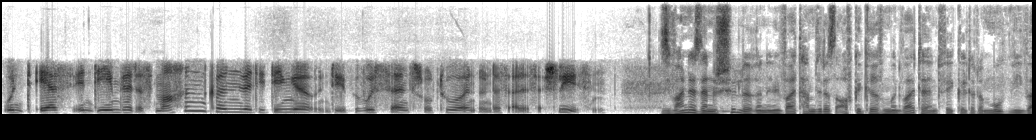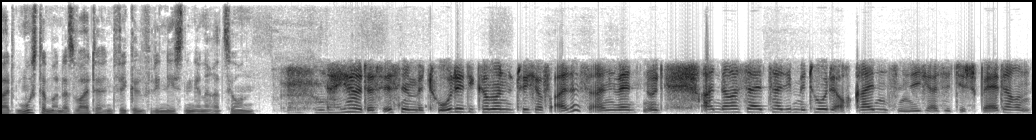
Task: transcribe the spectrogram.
Und erst indem wir das machen, können wir die Dinge und die Bewusstseinsstrukturen und das alles erschließen. Sie waren ja seine Schülerin. Inwieweit haben Sie das aufgegriffen und weiterentwickelt? Oder wie weit musste man das weiterentwickeln für die nächsten Generationen? Naja, das ist eine Methode, die kann man natürlich auf alles anwenden. Und andererseits hat die Methode auch Grenzen, nicht? Also die späteren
